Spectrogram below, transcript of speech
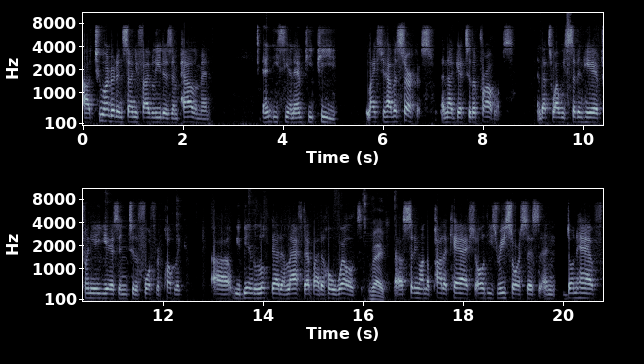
our 275 leaders in parliament, NDC and NPP, likes to have a circus and not get to the problems. And that's why we're sitting here 28 years into the Fourth Republic. Uh, we're being looked at and laughed at by the whole world. Right. Uh, sitting on a pot of cash, all these resources, and don't have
